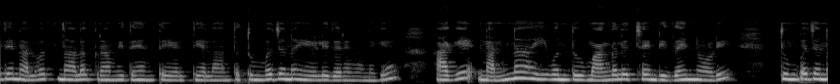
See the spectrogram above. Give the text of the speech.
ಇದೆ, ನಲ್ವತ್ನಾಲ್ಕು ಗ್ರಾಮ್ ಇದೆ ಅಂತ ಹೇಳ್ತೀಯಲ್ಲ ಅಂತ ತುಂಬ ಜನ ಹೇಳಿದ್ದಾರೆ ನನಗೆ. ಹಾಗೆ ನನ್ನ ಈ ಒಂದು ಮಾಂಗಲ್ಯ ಚೈನ್ ಡಿಸೈನ್ ನೋಡಿ ತುಂಬ ಜನ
